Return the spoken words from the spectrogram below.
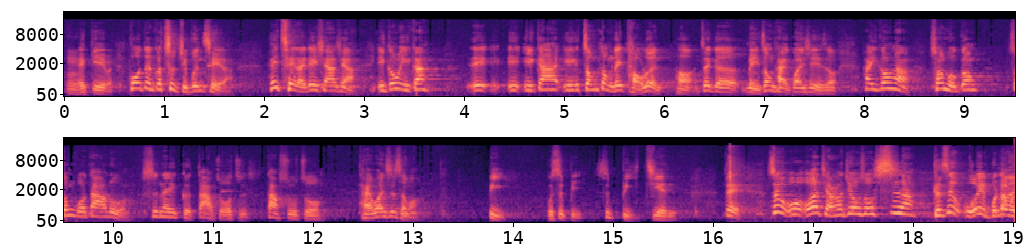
会记袂？波顿佫出几本册啦，迄册内底写啥？伊讲伊讲，伊伊伊讲伊总统咧讨论吼，这个美中台关系的时候，他伊讲啊，川普讲中国大陆是那个大桌子、大书桌，台湾是什么？笔，不是笔，是笔尖。对，所以我我要讲的就是说，是啊，可是我也不认为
